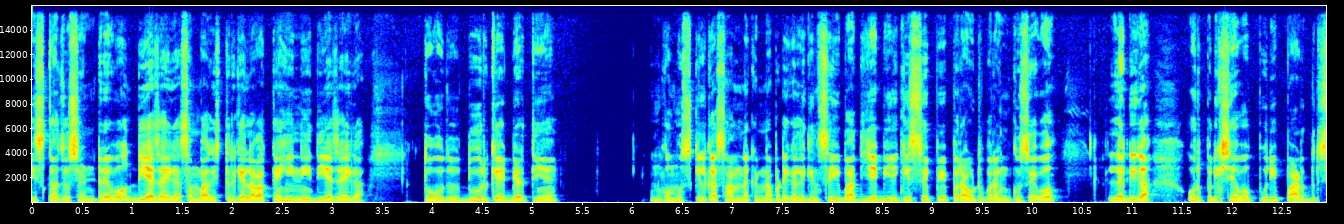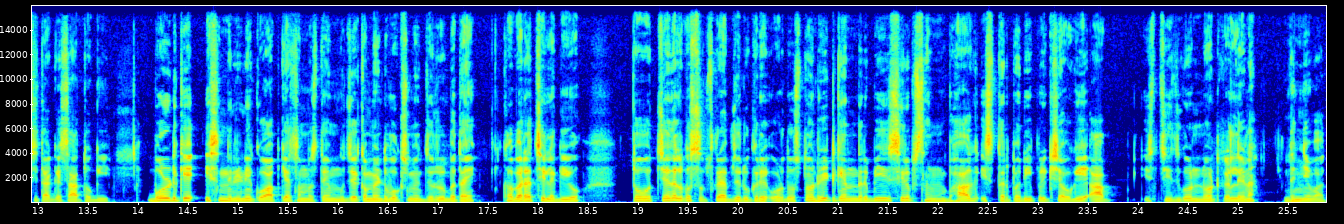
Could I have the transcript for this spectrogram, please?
इसका जो सेंटर है, वो दिया जाएगा। संभाग स्तर के अलावा कहीं नहीं दिया जाएगा। तो दूर के अभ्यर्थी हैं, उनको मुश्किल का सामना करना पड़ेगा। लेकिन सही बात यह भी है कि इससे पेपर आउट पर अंकुश है वो लगेगा और परीक्षा वो पूरी पारदर्शिता के साथ होगी। बोर्ड के इस निर्णय को आप क्या समझते हैं, मुझे कमेंट बॉक्स में ज़रूर बताएँ। खबर अच्छी लगी हो तो चैनल को सब्सक्राइब ज़रूर करें और दोस्तों, रीट के अंदर भी सिर्फ़ संभाग स्तर पर ही परीक्षा होगी। आप इस चीज़ को नोट कर लेना। धन्यवाद।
